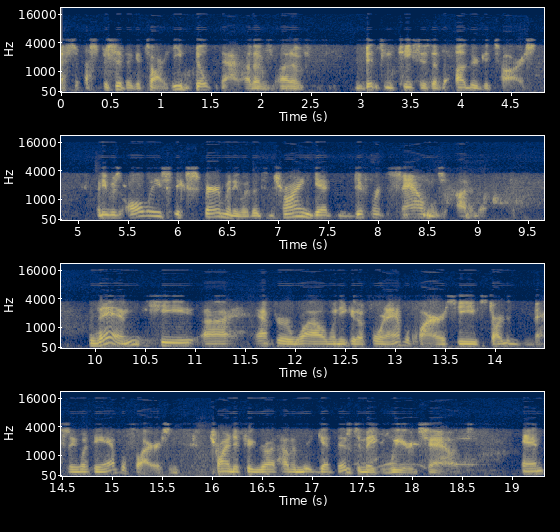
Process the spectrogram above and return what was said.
a, specific guitar. He built that out of out of bits and pieces of other guitars, and he was always experimenting with it to try and get different sounds out of it. Then he, uh, after a while, when he could afford amplifiers, he started messing with the amplifiers and trying to figure out how to get them to make weird sounds. And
